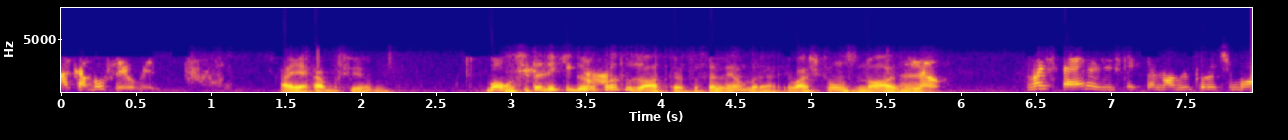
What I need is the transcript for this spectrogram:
Acabou o filme. Aí acaba o filme. Bom, o Titanic ganhou Tá. quantos Oscars, você lembra? Eu acho que uns nove. Não. Mas sério, a gente tem que ter nome pro último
